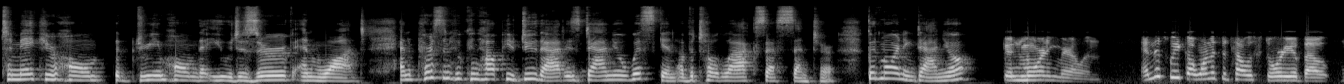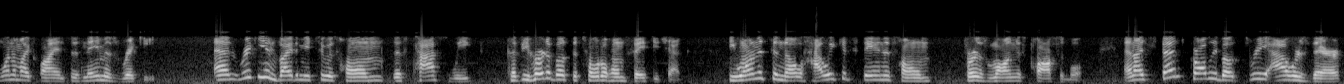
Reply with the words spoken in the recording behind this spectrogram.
to make your home the dream home that you deserve and want. And a person who can help you do that is Daniel Wiskin of the Total Access Center. Good morning, Daniel. Good morning, Marilyn. And this week I wanted to tell a story about one of my clients. His name is Ricky. And Ricky invited me to his home this past week because he heard about the total home safety check. He wanted to know how he could stay in his home for as long as possible. And I spent probably about three hours there,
